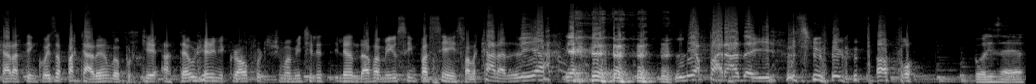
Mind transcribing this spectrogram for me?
Cara, tem coisa pra caramba, porque até o Jeremy Crawford, ultimamente, ele, ele andava meio sem paciência. Fala, cara, lê a, lê a parada aí. Se perguntar, pô. Pois é.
